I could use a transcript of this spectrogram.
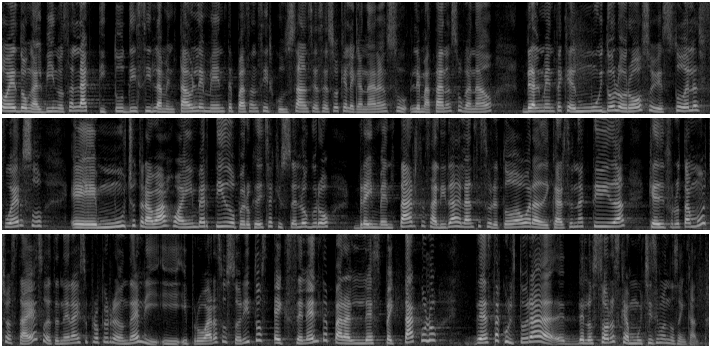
Eso es don Albino, esa es la actitud y si lamentablemente pasan circunstancias, eso que le ganaran su, le mataran su ganado, realmente que es muy doloroso y es todo el esfuerzo, eh, mucho trabajo ha invertido, pero que dicha que usted logró reinventarse, salir adelante y sobre todo ahora dedicarse a una actividad que disfruta mucho hasta eso, de tener ahí su propio redondel y, y- y probar a sus toritos, excelente para el espectáculo de esta cultura eh, de los toros que a muchísimos nos encanta.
